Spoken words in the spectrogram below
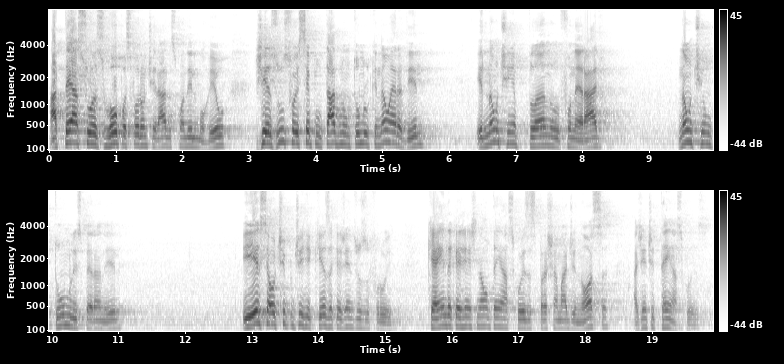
até as suas roupas foram tiradas quando ele morreu. Jesus foi sepultado num túmulo que não era dele, ele não tinha plano funerário, não tinha um túmulo esperando ele. E esse é o tipo de riqueza que a gente usufrui, que ainda que a gente não tenha as coisas para chamar de nossa, a gente tem as coisas.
